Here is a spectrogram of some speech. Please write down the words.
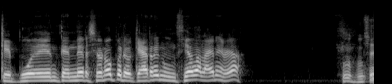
que puede entenderse o no, pero que ha renunciado a la NBA. sí.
